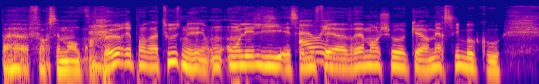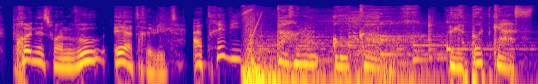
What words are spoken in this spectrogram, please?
pas forcément qu'on peut répondre à tous, mais on, on les lit et ça Ah nous oui. fait euh, vraiment chaud au cœur. Merci beaucoup. Prenez soin de vous et à très vite. À très vite. Parlons encore. Le podcast.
